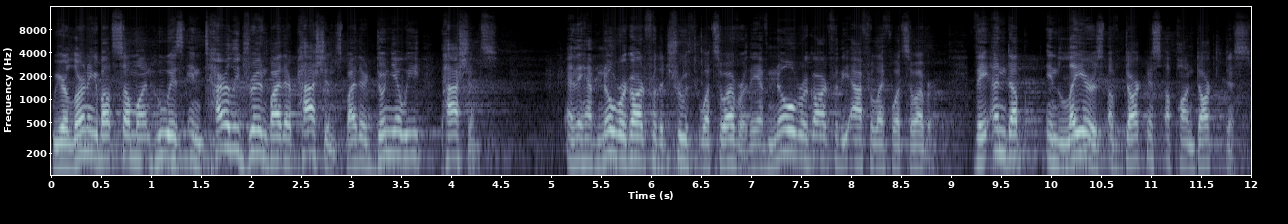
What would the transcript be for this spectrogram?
We are learning about someone who is entirely driven by their passions, by their dunyawi passions and they have no regard for the truth whatsoever. They have no regard for the afterlife whatsoever. They end up in layers of darkness upon darkness.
